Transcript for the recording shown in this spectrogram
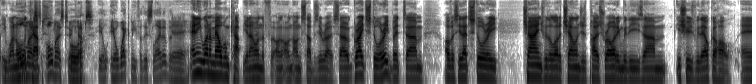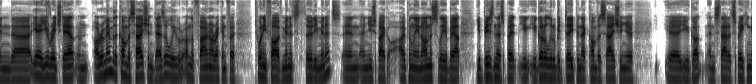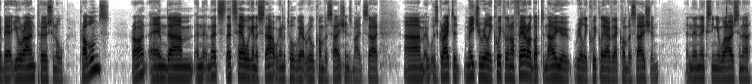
He won all almost, the cups, almost two all. cups. He'll he'll whack me for this later, but yeah, and he won a Melbourne Cup, you know, on the on on Sub Zero. So great story, but um, obviously that story changed with a lot of challenges post riding with his um, issues with alcohol. And uh, yeah, you reached out, and I remember the conversation, Dazzle. We were on the phone, I reckon, for 25 minutes, 30 minutes, and, and you spoke openly and honestly about your business, but you, you got a little bit deep in that conversation. You, you, you got and started speaking about your own personal problems, right? And yep. um, and, and that's that's how we're going to start. We're going to talk about real conversations, mate. So um, it was great to meet you really quickly, and I found I got to know you really quickly over that conversation. And then next thing you were hosting a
